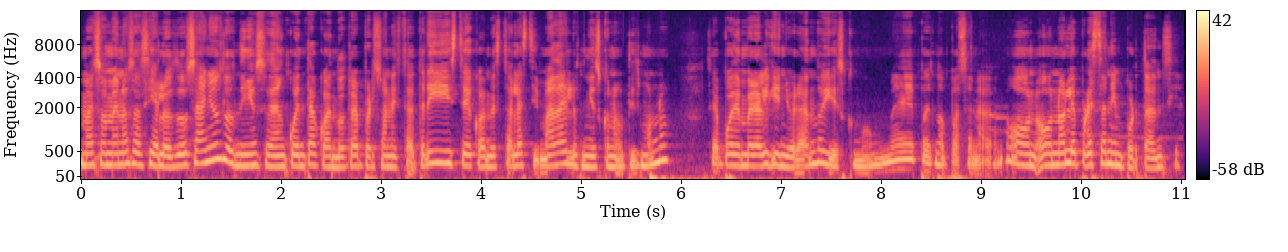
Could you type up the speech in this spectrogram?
Más o menos hacia los dos años los niños se dan cuenta cuando otra persona está triste, cuando está lastimada y los niños con autismo no. O sea, pueden ver a alguien llorando y es como, eh, pues no pasa nada, ¿no? O, no le prestan importancia.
